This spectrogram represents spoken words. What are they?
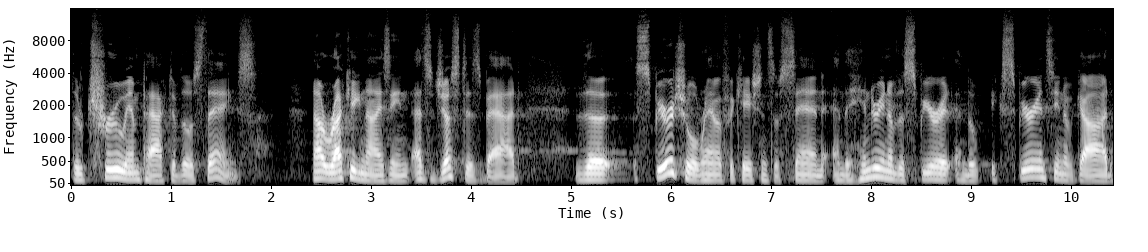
the true impact of those things. Not recognizing that's just as bad. The spiritual ramifications of sin and the hindering of the spirit and the experiencing of God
